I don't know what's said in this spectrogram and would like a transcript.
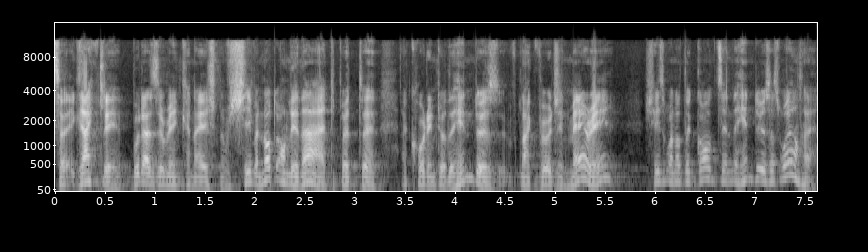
So exactly, Buddha is the reincarnation of Shiva. Not only that, but uh, according to the Hindus, like Virgin Mary, she's one of the gods in the Hindus as well.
